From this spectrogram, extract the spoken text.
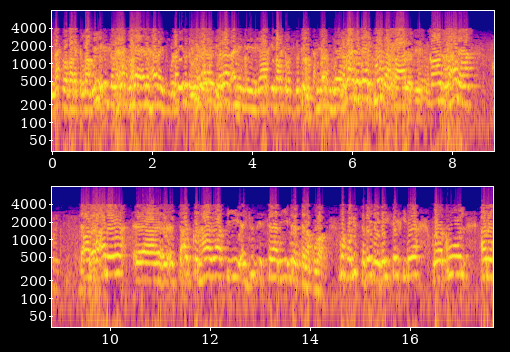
لحظه بارك الله فيك. يا أخي بارك الله فيك. فبعد ذلك ماذا قال؟ قال وأنا قال وأنا آه، ساذكر هذا في الجزء الثاني من التناقضات. وهو لسه بين يدي شيخنا ويقول أنا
